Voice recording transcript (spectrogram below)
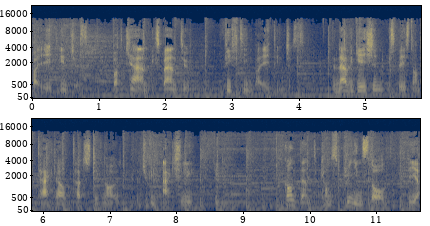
by 8 inches, but can expand to 15 by 8 inches. The navigation is based on tactile touch technology that you can actually feel. Content comes pre-installed via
